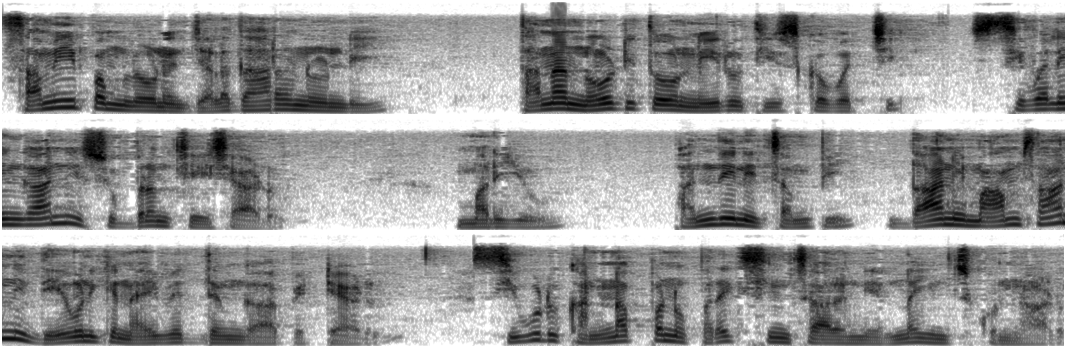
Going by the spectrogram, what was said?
సమీపంలోని జలధార నుండి తన నోటితో నీరు తీసుకువచ్చి శివలింగాన్ని శుభ్రం చేశాడు. మరియు పందిని చంపి దాని మాంసాన్ని దేవునికి నైవేద్యంగా పెట్టాడు. శివుడు కన్నప్పను పరీక్షించాలని నిర్ణయించుకున్నాడు.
